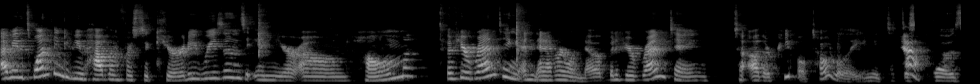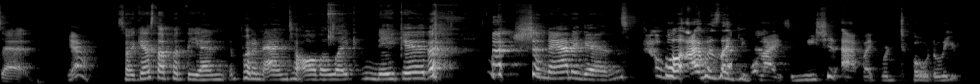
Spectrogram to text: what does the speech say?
I mean, it's one thing if you have them for security reasons in your own home. But if you're renting, and, and everyone knows, but if you're renting to other people, totally, you need to disclose yeah. it. Yeah. So I guess that put the end, put an end to all the like naked shenanigans. Well, I was like, you guys, we should act like we're totally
